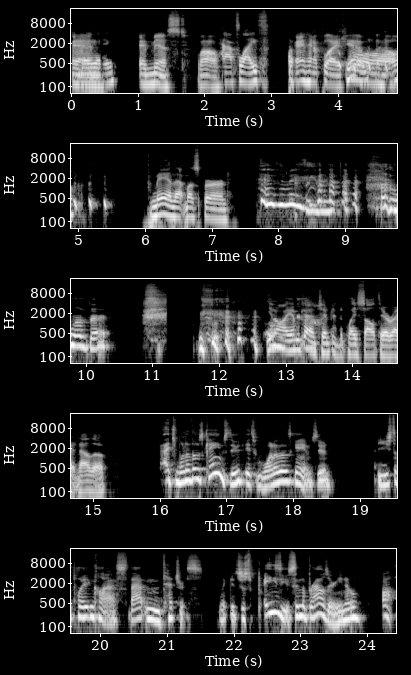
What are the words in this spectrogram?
and Melee, and Myst. Wow. Half Life. And Half Life. Yeah. What the hell? Man, that must burn. That's amazing. Man. I love that. You know, I am kind of tempted to play Solitaire right now, though. It's one of those games, dude. It's one of those games, dude. I used to play it in class. That and Tetris. Like it's just easy. It's in the browser, you know. Oh,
